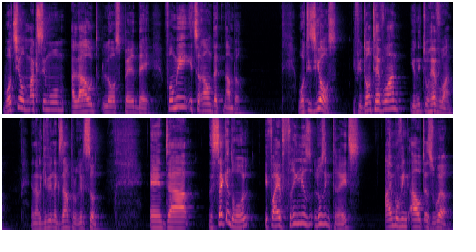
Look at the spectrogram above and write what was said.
What's your maximum allowed loss per day? For me, it's around that number. What is yours? If you don't have one, you need to have one. And I'll give you an example real soon. And uh, the second rule, if I have three losing trades, I'm moving out as well.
